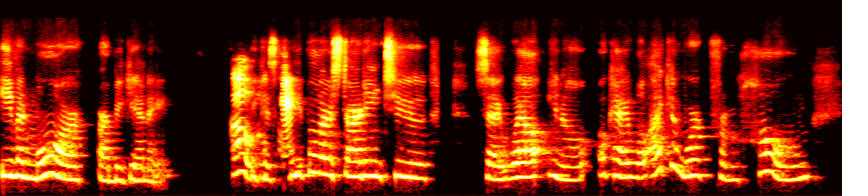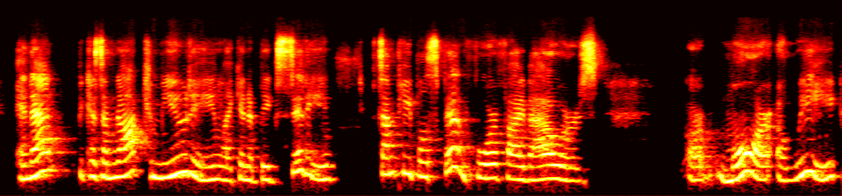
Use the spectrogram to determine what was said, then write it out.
even more are beginning. Oh, because okay. people are starting to say, well, you know, okay, well, I can work from home. And that, because I'm not commuting like in a big city, some people spend four or five hours or more a week.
